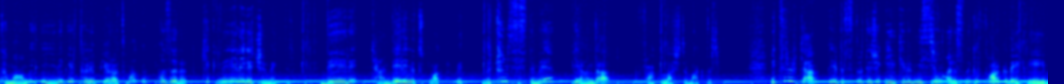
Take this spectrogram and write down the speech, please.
tamamıyla yeni bir talep yaratmak ve pazarı kitleyi ele geçirmektir. Değeri kendi elinde tutmak ve bütün sistemi bir anda farklılaştırmaktır. Bitirirken bir de stratejik ilke ve misyon arasındaki farkı da ekleyeyim.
